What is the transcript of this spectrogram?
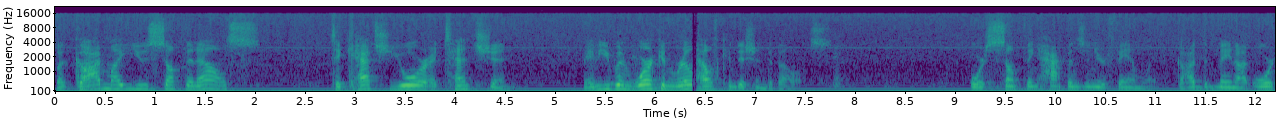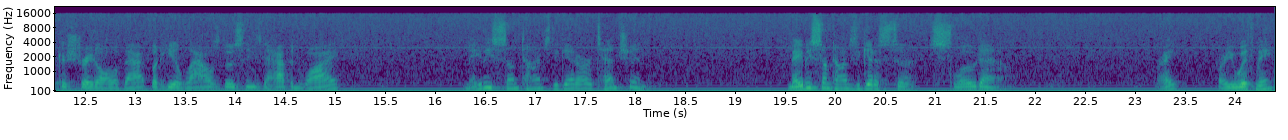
But God might use something else to catch your attention. Maybe you've been working real health condition develops. Or something happens in your family. God may not orchestrate all of that, but he allows those things to happen. Why? Maybe sometimes to get our attention. Maybe sometimes to get us to slow down. Right? Are you with me?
